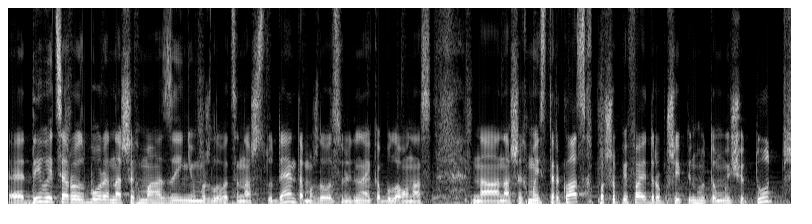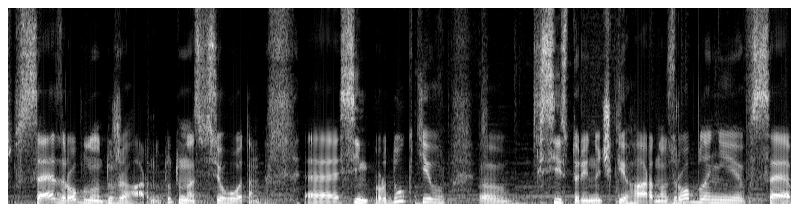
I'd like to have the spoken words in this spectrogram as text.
е, дивиться розбори наших магазинів. Можливо, це наш студент, а можливо, це людина, яка була у нас на наших майстер-класах по Shopify дропшипінгу, тому що тут все зроблено дуже гарно. Тут у нас всього там е, сім продуктів, всі сторіночки гарно зроблені, все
